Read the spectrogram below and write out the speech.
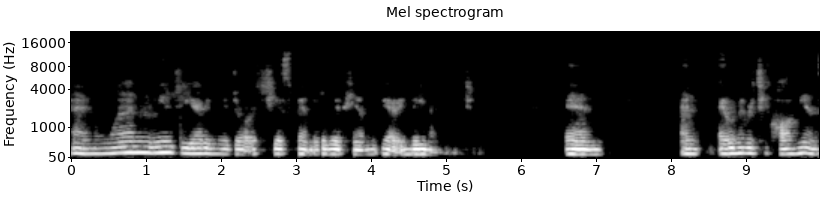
And one New Year in New York, she spent it with him there in the United Nations. And and I remember she called me and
